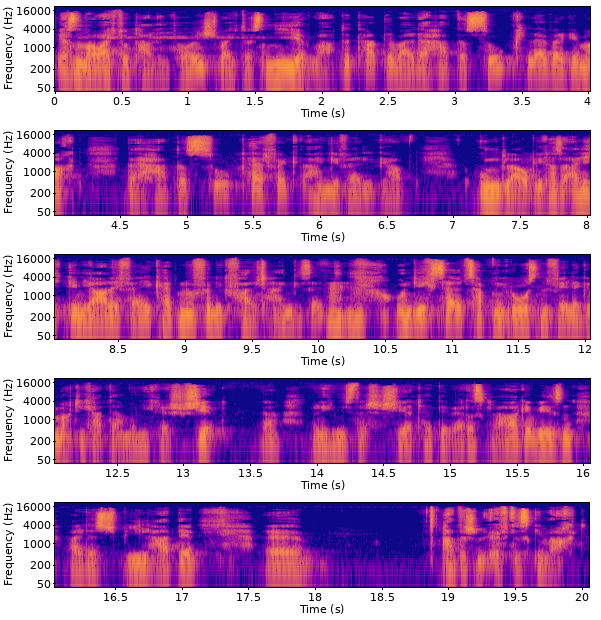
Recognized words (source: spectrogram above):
erstens mal war ich total enttäuscht, weil ich das nie erwartet hatte, weil der hat das so clever gemacht, der hat das so perfekt eingefädelt gehabt, unglaublich, also eigentlich geniale Fähigkeit, nur völlig falsch eingesetzt. Mhm. Und ich selbst habe einen großen Fehler gemacht, ich hatte einfach nicht recherchiert. Ja, wenn ich nicht recherchiert hätte, wäre das klar gewesen, weil das Spiel hatte, äh, hat er schon öfters gemacht.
